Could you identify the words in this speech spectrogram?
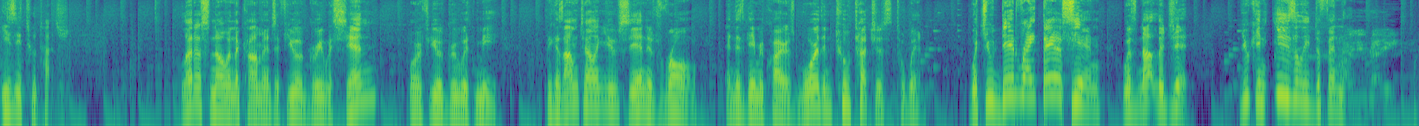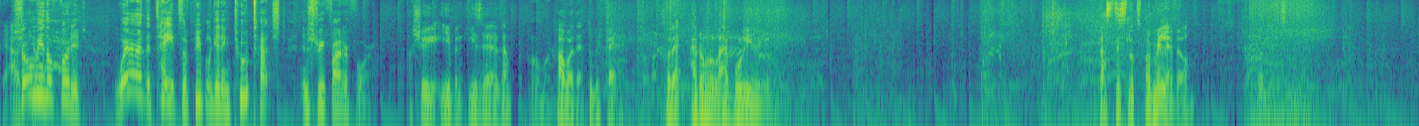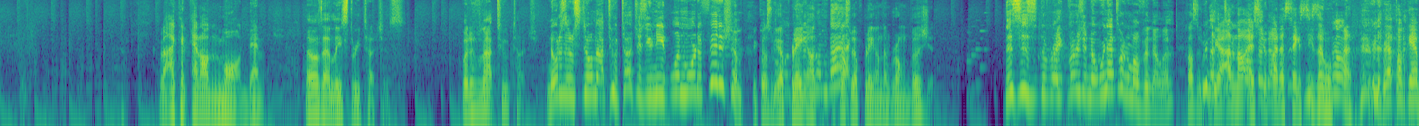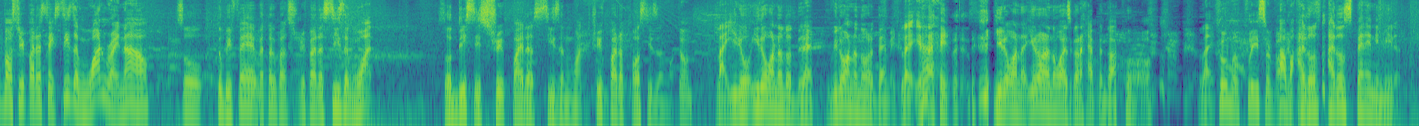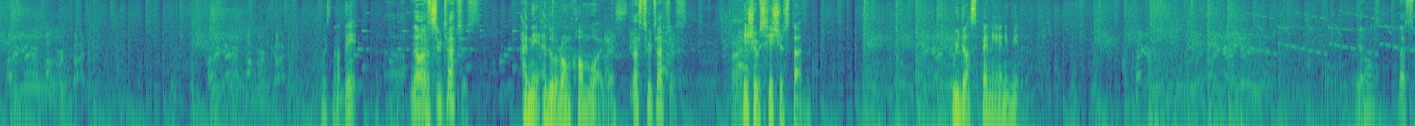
Easy to touch. Let us know in the comments if you agree with Xian or if you agree with me. Because I'm telling you, Xian is wrong. And this game requires more than two touches to win. What you did right there, Xian, was not legit. You can easily defend that. Okay, I'll Show me the footage. Where are the tapes of people getting two touched in Street Fighter 4? I'll show you even easier example. Oh my god. How about that? To be fair, so that I don't look like a bully to you. Does this looks familiar though? Well, I can add on more damage. That was at least three touches. But it was not two touch. Notice it was still not two touches. You need one more to finish him. Because we are playing on because we are playing on the wrong version. This is the right version. No, we're not talking about vanilla. Because We're not we are talking now at Street. Fighter 6 Season 1. No. we are talking about Street Fighter 6 Season 1 right now. So, to be fair, we're talking about Street Fighter Season 1. So, this is Street Fighter Season 1. Street Fighter 4 Season 1. Don't. Like, you don't you don't want to know the damage. We don't want to know the damage. Like, like you don't want to you don't want to know what's going to happen to Akuma. Oh. Like, Akuma, please survive. how about I don't I don't spend any meter. Oh, it's not dead. No, it's two touches. I need I do a wrong combo, I guess. That's two touches. He should he should stun without spending any meter. That's,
